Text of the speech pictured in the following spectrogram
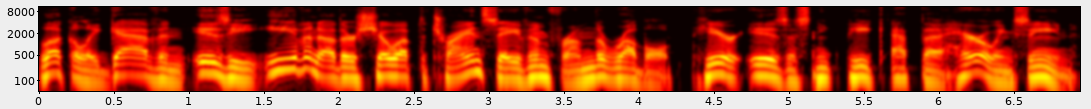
Luckily, Gavin, Izzy, even others show up to try and save him from the rubble. Here is a sneak peek at the harrowing scene.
